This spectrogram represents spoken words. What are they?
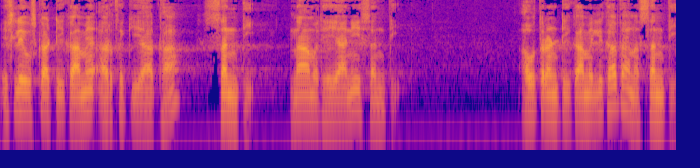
इसलिए उसका टीका में अर्थ किया था संति, नामधेयानी संति। अवतरण टीका में लिखा था ना संति।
